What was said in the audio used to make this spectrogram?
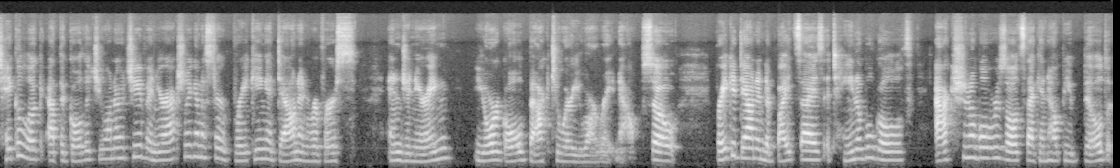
take a look at the goal that you want to achieve and you're actually going to start breaking it down and reverse engineering your goal back to where you are right now. So, break it down into bite sized, attainable goals, actionable results that can help you build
